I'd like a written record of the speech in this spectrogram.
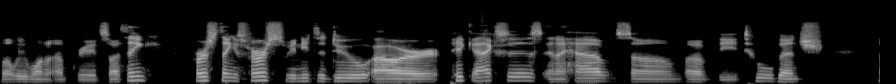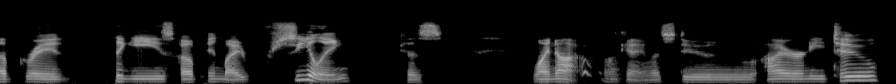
what we want to upgrade. So I think first things first, we need to do our pickaxes, and I have some of the tool bench upgrade thingies up in my ceiling, because why not? Okay, let's do irony 2.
